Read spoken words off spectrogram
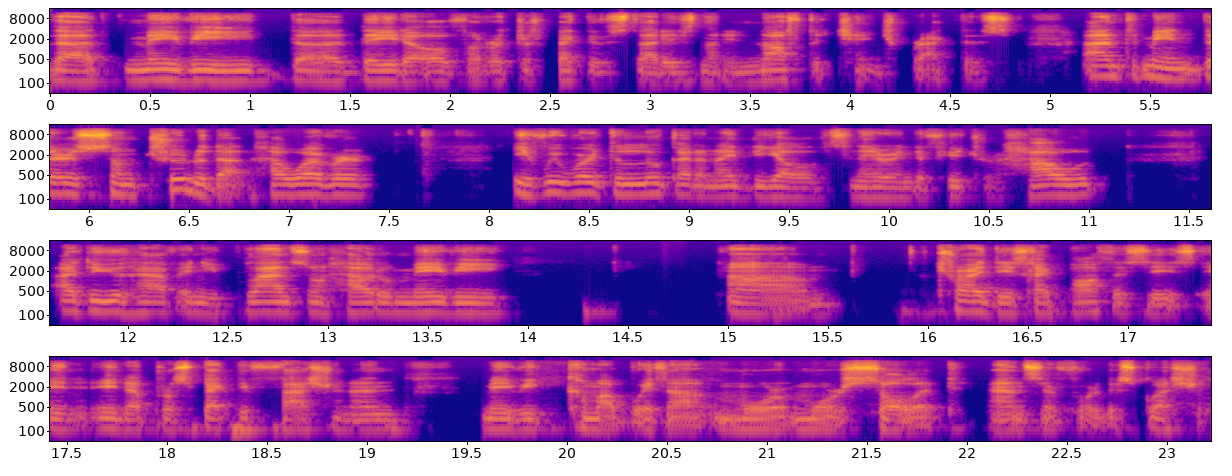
that maybe the data of a retrospective study is not enough to change practice. And I mean, there's some truth to that. However, if we were to look at an ideal scenario in the future, how uh, do you have any plans on how to maybe um, try this hypothesis in, in a prospective fashion and maybe come up with a more more solid answer for this question?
